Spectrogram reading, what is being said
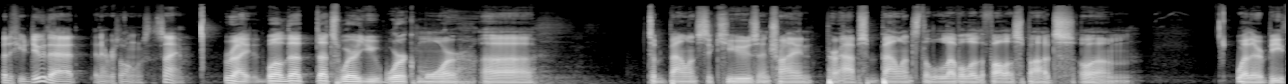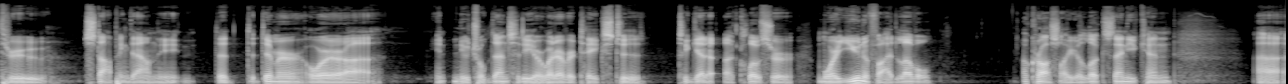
But if you do that, then every song looks the same. Right. Well, that that's where you work more uh, to balance the cues and try and perhaps balance the level of the follow spots, um, whether it be through stopping down the the, the dimmer or uh, neutral density or whatever it takes to to get a, a closer, more unified level across all your looks, then you can uh,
